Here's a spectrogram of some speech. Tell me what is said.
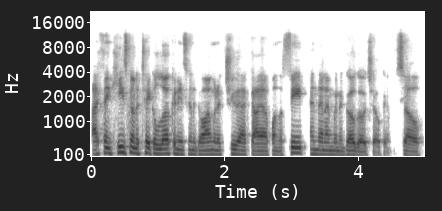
I think he's going to take a look and he's going to go. I'm going to chew that guy up on the feet, and then I'm going to go go choke him. So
